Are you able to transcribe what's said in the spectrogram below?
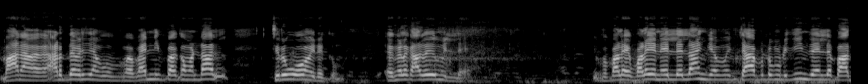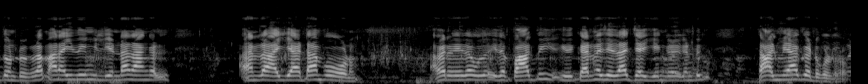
மானா அடுத்த வருஷம் வன்னி பக்கம் வந்தால் சிறுவம் இருக்கும். எங்களுக்கு அதுவும் இல்லை. இப்போ பழைய பழைய நெல்லெல்லாம் சாப்பிட்டு முடிச்சு இந்த நெல்லை பார்த்து ஆனால் இதுவும் இல்லைன்னா நாங்கள் அந்த ஐயாட்டான் போகணும். அவர் இதை இதை பார்த்து இது கருணை செய்தால் சரி எங்களுக்கு தாழ்மையாக கேட்டுக்கொள்கிறோம்.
